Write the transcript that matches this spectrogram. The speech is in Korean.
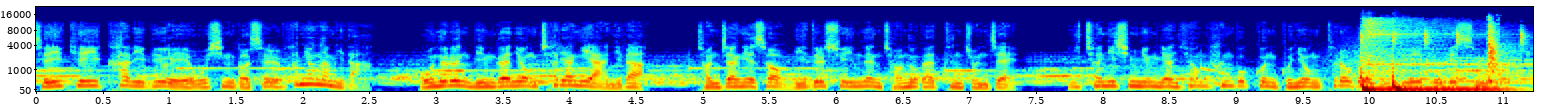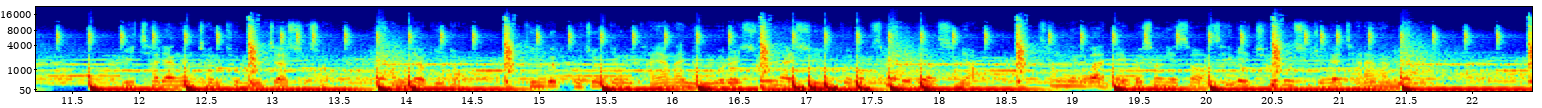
JK 카 리뷰에 오신 것을 환영합니다. 오늘은 민간용 차량이 아니라 전장에서 믿을 수 있는 전우 같은 존재 2026년형 한국군 군용 트럭을 리뷰해 보겠습니다. 이 차량은 전투 물자 수송, 병력 이동, 긴급 구조 등 다양한 임무를 수행할 수 있도록 설계되었으며 성능과 내구성에서 세계 최고 수준을 자랑합니다.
